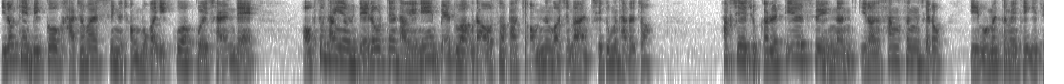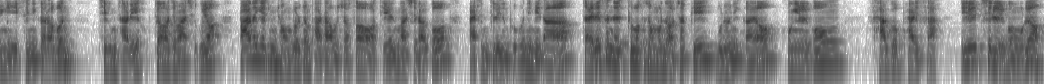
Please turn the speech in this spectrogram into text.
이렇게 믿고 가져갈 수 있는 정보가 있고 없고의 차이인데 없으면 당연히 내려올 때는 당연히 매도하고 나올 수밖에 없는 거지만 지금은 다르죠. 확실히 주가를 띄울 수 있는 이런 상승 제로, 이 모멘텀이 대기 중에 있으니까 여러분 지금 자리 걱정하지 마시고요. 빠르게 좀 정보를 좀 받아오셔서 대응하시라고 말씀드리는 부분입니다. 자, LS 네트워크 정보는 어차피 무료니까요. 010-4984-1710으로요.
